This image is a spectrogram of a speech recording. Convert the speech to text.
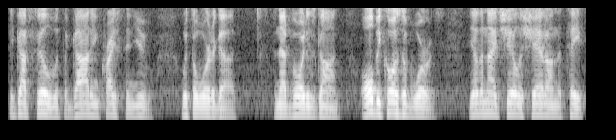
It got filled with the God in Christ in you, with the Word of God. And that void is gone. All because of words. The other night, Sheila shared on the tape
